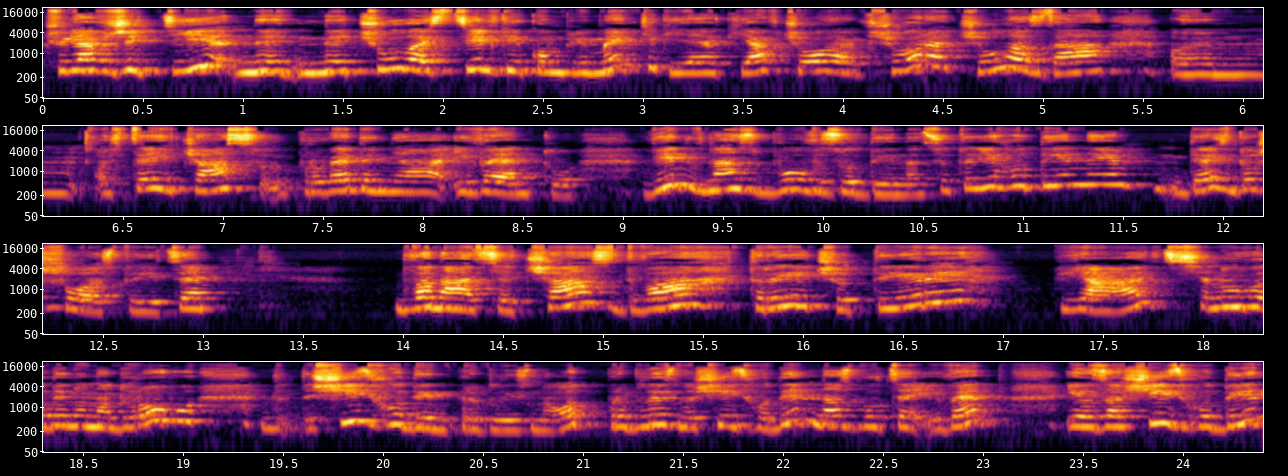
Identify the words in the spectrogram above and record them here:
що я в житті не, не чула стільки компліментів, як я вчора, вчора чула за ем, ось цей час проведення івенту. Він в нас був з 11 години десь до 6. Це 12 час, 2, 3, 4, 5, ну годину на дорогу, 6 годин приблизно. От приблизно 6 годин у нас був цей івент, і за 6 годин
